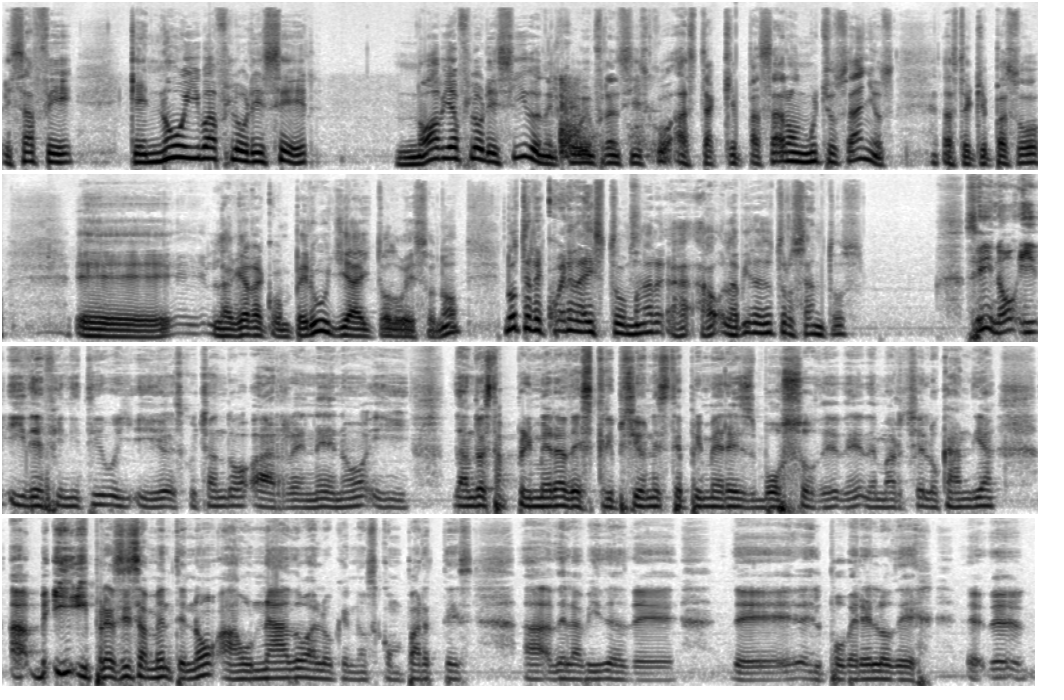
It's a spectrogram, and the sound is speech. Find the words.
esa fe que no iba a florecer, no había florecido en el joven Francisco hasta que pasaron muchos años, hasta que pasó eh, la guerra con Perugia y todo eso, ¿no? ¿No te recuerda esto, Mar, a la vida de otros santos? Sí, ¿no? Y, definitivo, y, escuchando a René, ¿no? Y dando esta primera descripción, este primer esbozo de, Marcelo Candia, ah, y, precisamente, ¿no? Aunado a lo que nos compartes ah, de la vida de, el poverelo de,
